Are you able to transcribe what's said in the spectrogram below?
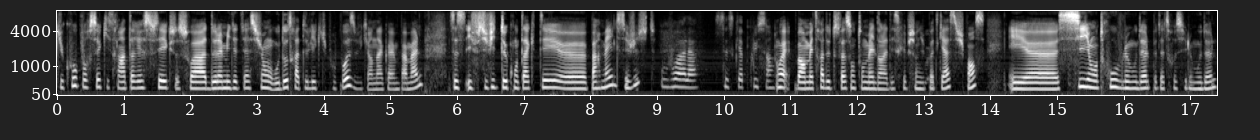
Du coup, pour ceux qui seraient intéressés, que ce soit de la méditation ou d'autres ateliers que tu proposes, vu qu'il y en a quand même pas mal, ça- il suffit de te contacter euh, par mail, c'est juste? Voilà, c'est ce qu'il y a de plus simple. Ouais, bah on mettra de toute façon ton mail dans la description du podcast, je pense. Et euh, si on trouve le Moodle, peut-être aussi le Moodle.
